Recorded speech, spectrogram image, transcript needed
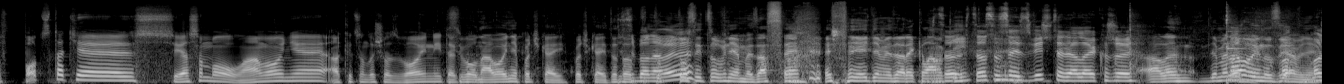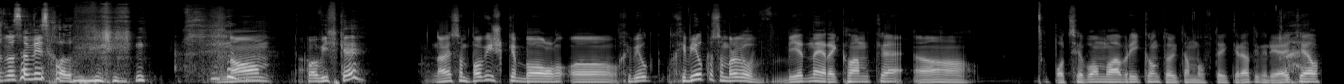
V podstate ja som bol na vojne a keď som došiel z vojny, tak Si bol na vojne, počkaj, počkaj. Toto, si bol na vojne? Tu si cuvneme zase. Ešte nejdeme do reklamky. chcel som sa ísť ale akože... Ale ideme na vojnu zjavne. Mo, možno som vyschol. no, Po výške? no ja som po výške bol, chvíľku, chvíľku som robil v jednej reklamke pod Silvom Lavríkom, ktorý tam bol vtedy kreatívny riaditeľ.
